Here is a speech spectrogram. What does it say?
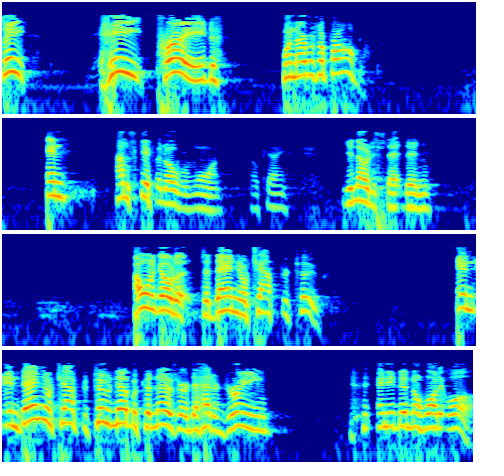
See, he prayed when there was a problem. And I'm skipping over one, okay? You noticed that, didn't you? I want to go to, to Daniel chapter 2. In, in Daniel chapter 2, Nebuchadnezzar had a dream, and he didn't know what it was.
